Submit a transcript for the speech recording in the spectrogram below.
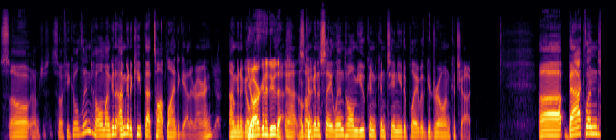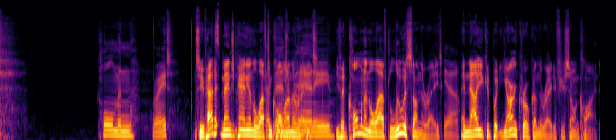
So I'm just so if you go Lindholm, I'm gonna I'm gonna keep that top line together. All right, I'm gonna go. you with- are going to do that. Yeah, okay. so I'm going to say Lindholm, you can continue to play with Gaudreau and Tkachuk. Uh, Backlund, Coleman, right? So you've had Mangiapane on the left and Coleman on the right. You've had Coleman on the left, Lewis on the right, Yeah. and now you could put Jarnkrok on the right if you're so inclined.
